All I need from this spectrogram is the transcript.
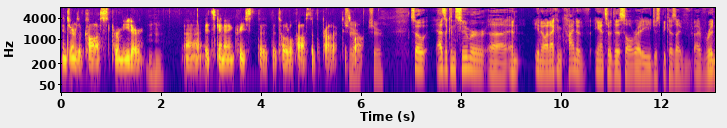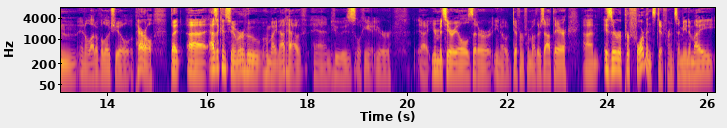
in terms of cost per meter, mm-hmm. uh, it's going to increase the, the total cost of the product as sure, well. Sure. So as a consumer, uh, and you know, and I can kind of answer this already just because I've I've ridden in a lot of Velocio apparel. But uh, as a consumer who who might not have and who is looking at your uh, your materials that are you know different from others out there. Um, is there a performance difference? I mean, am I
